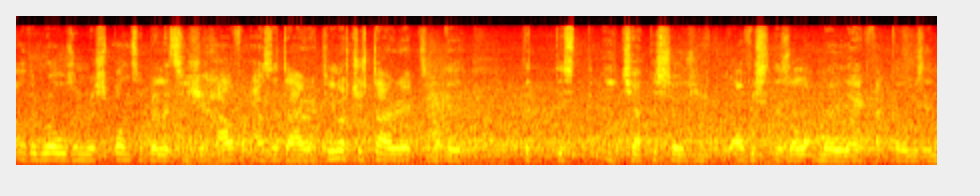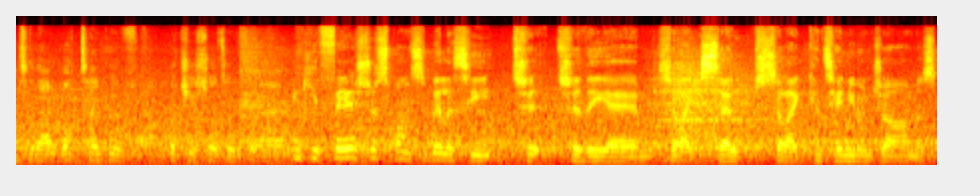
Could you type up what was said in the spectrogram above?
are the roles and responsibilities you have as a director? You're not just directing the, the, this, each episode. You, obviously, there's a lot more work that goes into that. What type of, what's your sort of? Uh... I think your first responsibility to, to the um, to like soaps, to like continuing dramas.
